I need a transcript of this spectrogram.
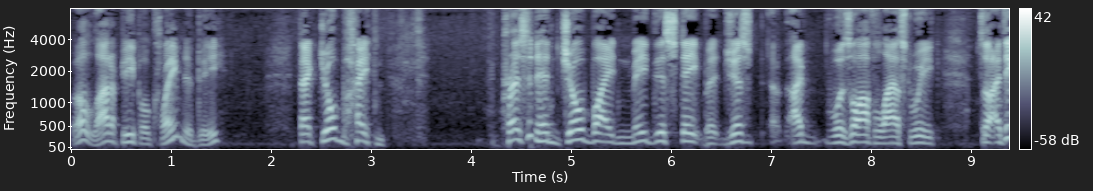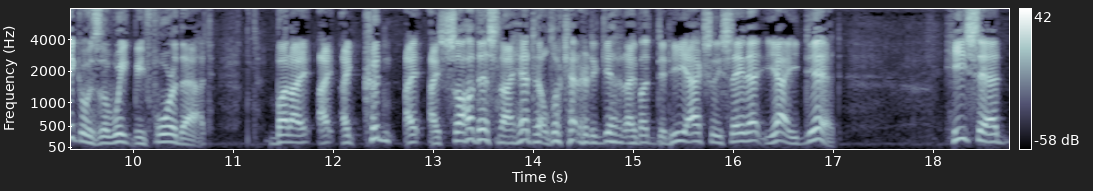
Well, a lot of people claim to be. In fact, Joe Biden, President Joe Biden made this statement just, I was off last week, so I think it was the week before that. But I, I, I couldn't, I, I saw this and I had to look at it again. And I thought, did he actually say that? Yeah, he did. He said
